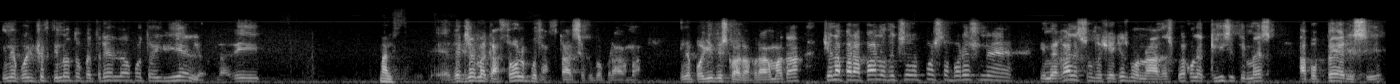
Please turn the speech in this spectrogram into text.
Είναι πολύ πιο φθηνό το πετρέλαιο από το ηλιέλαιο. Δηλαδή. Μάλιστα. Ε, δεν ξέρουμε καθόλου πού θα φτάσει αυτό το πράγμα. Είναι πολύ δύσκολα τα πράγματα. Και ένα παραπάνω δεν ξέρω πώς θα μπορέσουν οι μεγάλες ξενοδοχειακέ μονάδες που έχουν κλείσει τιμές από πέρυσι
